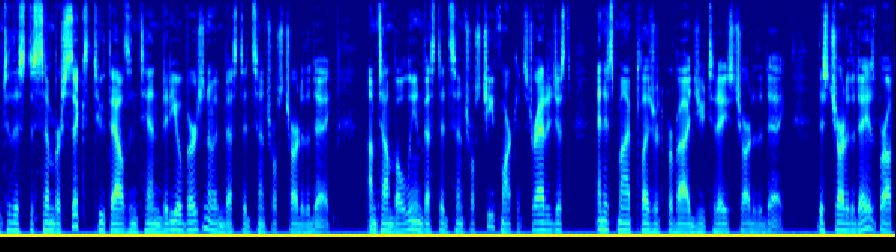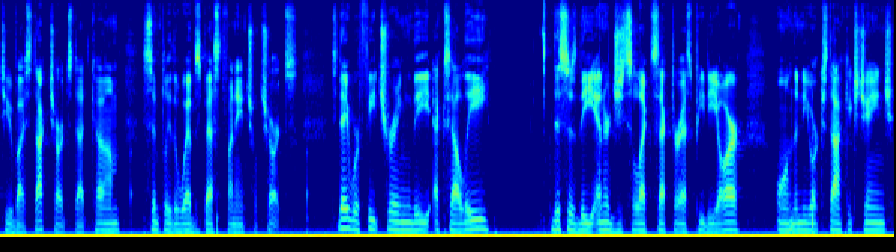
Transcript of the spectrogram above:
to this December 6, 2010 video version of Invested Central's Chart of the Day. I'm Tom Bowley, Invested Central's Chief Market Strategist, and it's my pleasure to provide you today's Chart of the Day. This Chart of the Day is brought to you by StockCharts.com, simply the web's best financial charts. Today we're featuring the XLE. This is the Energy Select Sector SPDR on the New York Stock Exchange.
